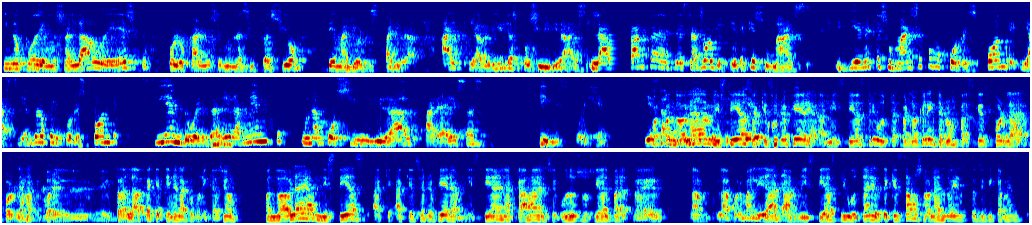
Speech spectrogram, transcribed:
y no podemos al lado de esto colocarlos en una situación de mayor disparidad. Hay que abrir las posibilidades. La banca del desarrollo tiene que sumarse y tiene que sumarse como corresponde y haciendo lo que le corresponde, siendo verdaderamente una posibilidad para esas pymes, por ejemplo. Cuando habla de amnistías, ¿a qué se refiere? Amnistías tributarias, perdón que le interrumpa, es que es por, la, por, la, por el, el traslape que tiene la comunicación Cuando habla de amnistías, ¿a qué, ¿a qué, se refiere? ¿Amnistía en la caja del Seguro Social para traer la, la formalidad? ¿Amnistías tributarias? ¿De qué estamos hablando ahí específicamente?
